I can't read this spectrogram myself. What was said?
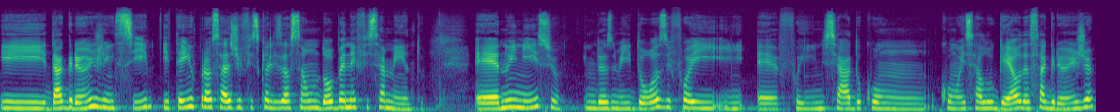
e da granja em si, e tem o processo de fiscalização do beneficiamento. É, no início, em 2012, foi, é, foi iniciado com, com esse aluguel dessa granja.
